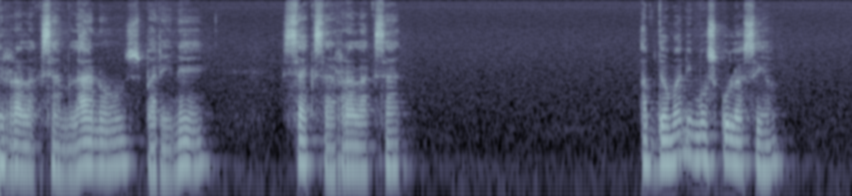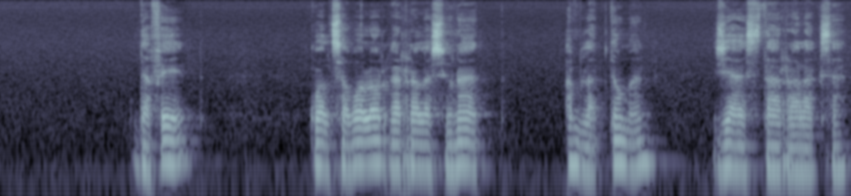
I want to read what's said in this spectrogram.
I relaxem l'anus, perinè, sexe relaxat, abdomen i musculació. De fet, qualsevol òrgan relacionat amb l'abdomen ja està relaxat.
